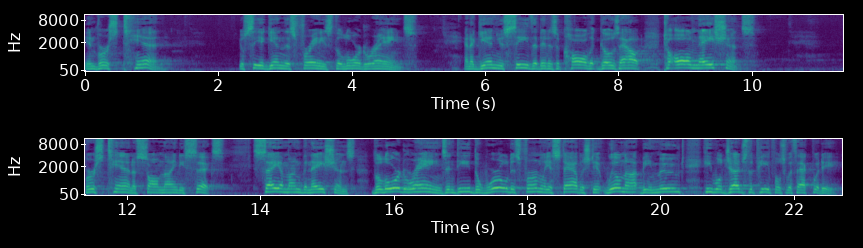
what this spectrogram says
in verse 10, you'll see again this phrase, the Lord reigns. And again, you see that it is a call that goes out to all nations. Verse 10 of Psalm 96 Say among the nations, the Lord reigns. Indeed, the world is firmly established. It will not be moved. He will judge the peoples with equity.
